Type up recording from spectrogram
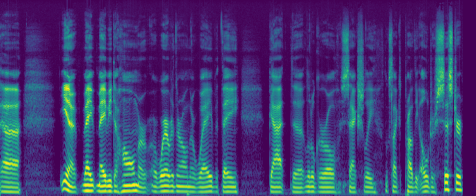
Uh, you know, maybe maybe to home or, or wherever they're on their way, but they got the little girl. It's actually looks like probably the older sister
